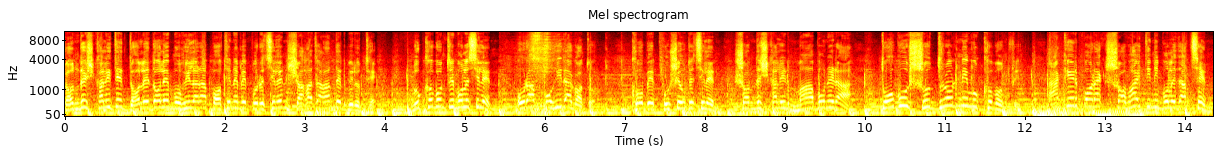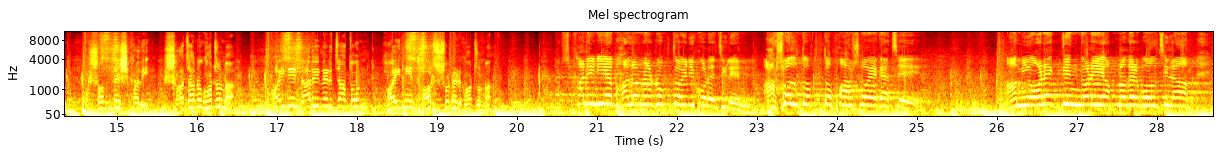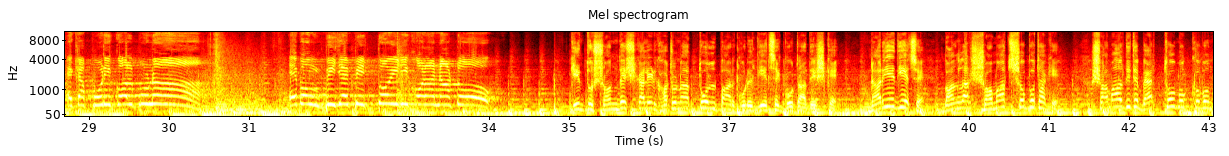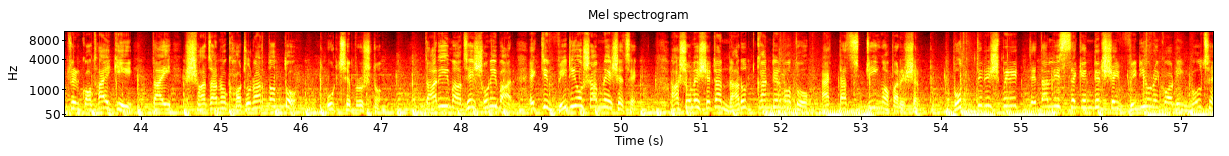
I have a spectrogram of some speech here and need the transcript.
সন্দেশখালিতে দলে দলে মহিলারা পথে নেমে পড়েছিলেন শাহজাহানদের বিরুদ্ধে। মুখ্যমন্ত্রী বলেছিলেন, ওরা বহিরাগত। ক্ষোভে ফুসে উঠেছিলেন সন্দেশখালীর মা বোনেরা। তবু শুধরননি মুখ্যমন্ত্রী। একের পর এক সভায় তিনি বলে যাচ্ছেন, সন্দেশখালী, সাজানো ঘটনা। হয়নি নারী নির্যাতন, হয়নি ধর্ষণের ঘটনা। খালি নিয়ে ভালো নাটক তৈরি করেছিলেন। আসল তথ্য ফাঁস হয়ে গেছে। আমি অনেক দিন ধরেই আপনাদের বলছিলাম, এটা পরিকল্পনা। এবং বিজেপির তৈরি করা নাটক। কিন্তু সন্দেশকালীর ঘটনা তোলপাড় করে দিয়েছে গোটা দেশকে। নাড়িয়ে দিয়েছে বাংলার সমাজ সভ্যতাকে। সামাল দিতে ব্যর্থ মুখ্যমন্ত্রীর কথায় কি তাই সাজানো ঘটনার তত্ত্ব? উঠছে প্রশ্ন। তারই মাঝে শনিবার একটি ভিডিও সামনে এসেছে। আসলে সেটা নারদকাণ্ডের মতো একটা স্টিং অপারেশন। বত্রিশ মিনিট তেতাল্লিশ সেকেন্ডের সেই ভিডিও রেকর্ডিং বলছে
